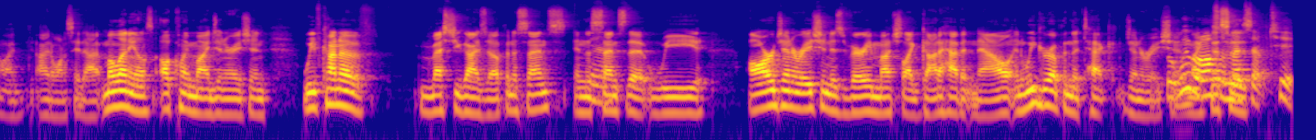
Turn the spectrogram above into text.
oh i, I don't want to say that millennials i'll claim my generation we've kind of messed you guys up in a sense in the Yeah. sense that we our generation is very much like gotta have it now and we grew up in the tech generation but we were like, also messed is- up too.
